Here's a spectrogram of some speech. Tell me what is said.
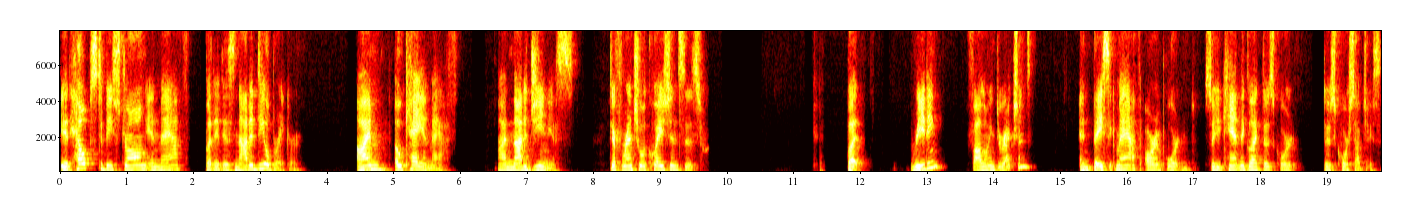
It helps to be strong in math, but it is not a deal breaker. I'm okay in math. I'm not a genius. Differential equations is, but reading, following directions, and basic math are important. So you can't neglect those core, those core subjects.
